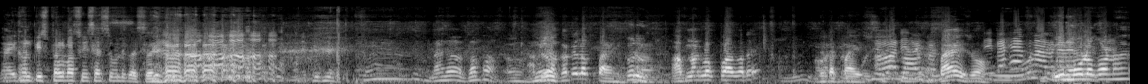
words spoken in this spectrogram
গাড়ীখন পিছফালৰ পৰা চুই চাইছো বুলি কৈছে। আপোনাক লগ পোৱা আগতে? পাই আহিছো। পাই। ই মোৰ লগৰ নহয়।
